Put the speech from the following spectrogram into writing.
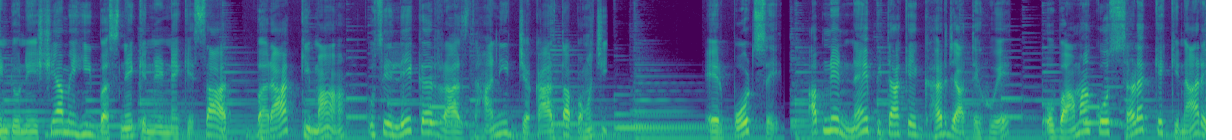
इंडोनेशिया में ही बसने के निर्णय के साथ बराक की माँ उसे लेकर राजधानी जकार्ता पहुँची। एयरपोर्ट से अपने नए पिता के घर जाते हुए ओबामा को सड़क के किनारे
